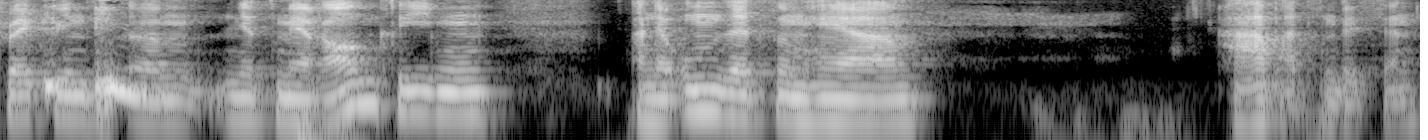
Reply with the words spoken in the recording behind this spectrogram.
Drag Queens ähm, jetzt mehr Raum kriegen. An der Umsetzung her hapert's ein bisschen.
